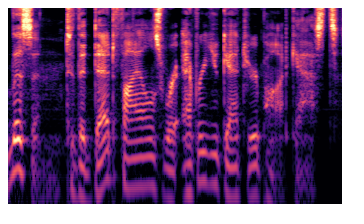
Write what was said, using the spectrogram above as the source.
Listen to The Dead Files wherever you get your podcasts.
